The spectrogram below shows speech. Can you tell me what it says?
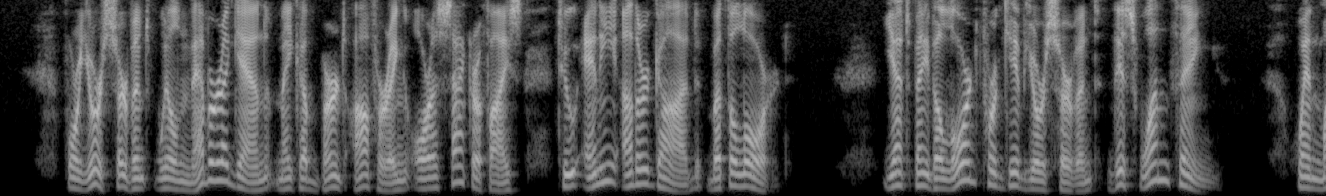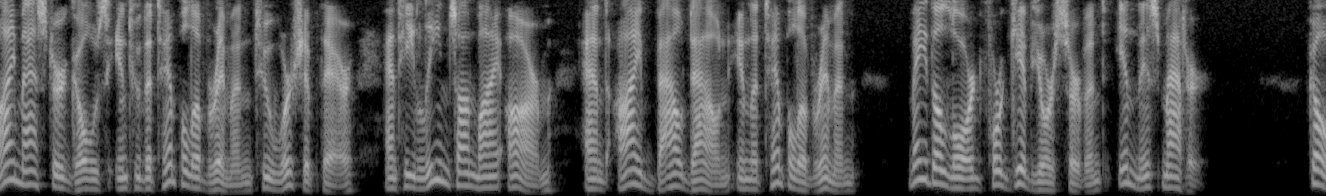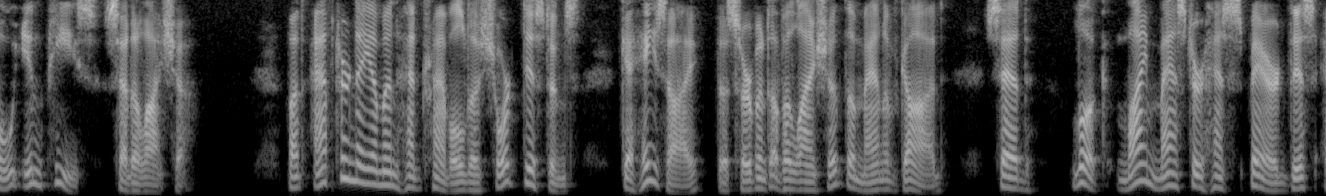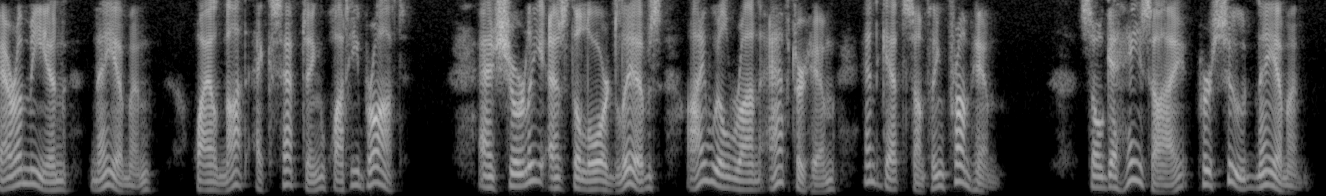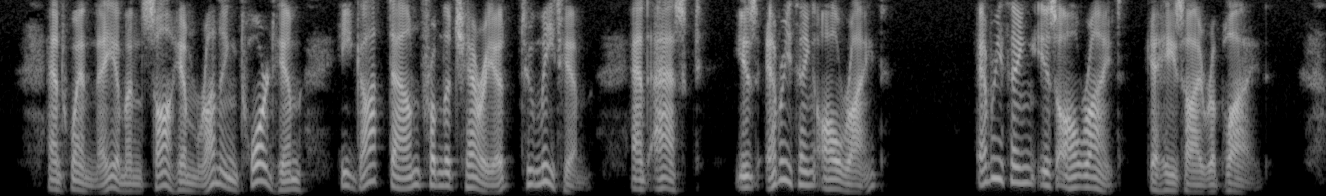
For your servant will never again make a burnt offering or a sacrifice to any other God but the Lord. Yet may the Lord forgive your servant this one thing. When my master goes into the temple of Rimmon to worship there, and he leans on my arm, and I bow down in the temple of Rimmon, may the Lord forgive your servant in this matter. Go in peace, said Elisha. But after Naaman had traveled a short distance, Gehazi, the servant of Elisha the man of God, said, Look, my master has spared this Aramean Naaman, while not accepting what he brought. As surely as the Lord lives, I will run after him and get something from him. So Gehazi pursued Naaman. And when Naaman saw him running toward him, he got down from the chariot to meet him, and asked, Is everything all right? Everything is all right, Gehazi replied.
